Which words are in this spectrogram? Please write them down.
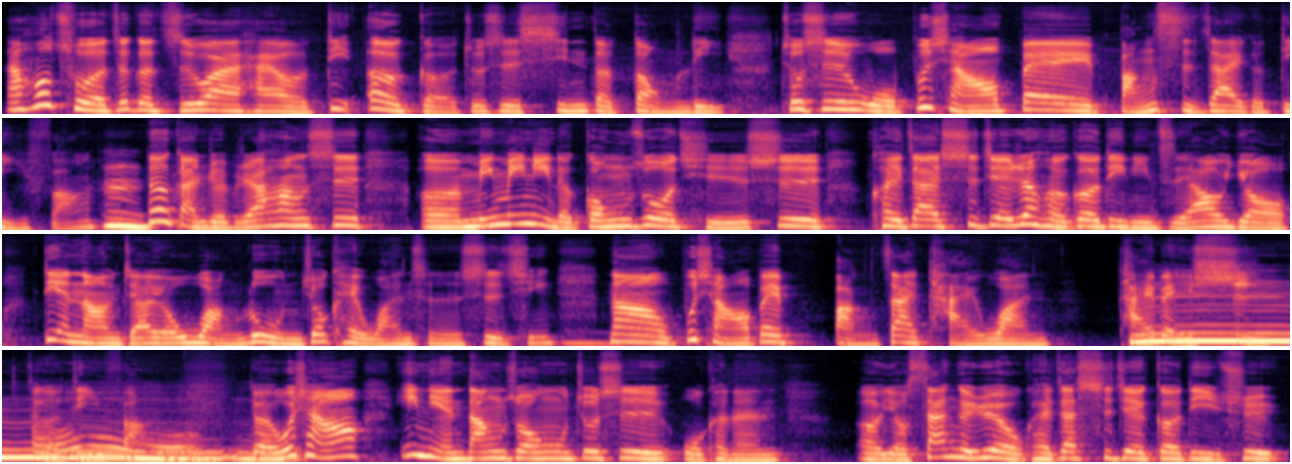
然后除了这个之外，还有第二个就是新的动力，就是我不想要被绑死在一个地方。嗯，那个感觉比较像是，呃，明明你的工作其实是可以在世界任何各地，你只要有电脑，你只要有网络，你就可以完成的事情。那我不想要被绑在台湾。台北市这个地方，对，我想要一年当中，就是我可能呃有三个月，我可以在世界各地去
